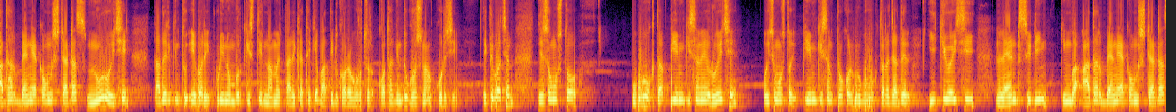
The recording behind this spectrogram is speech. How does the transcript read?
Aadhaar bank account status no রয়েছে, তাদের কিন্তু এবারে কুড়ি নম্বর কিস্তির নামের তালিকা থেকে বাতিল করার কথা কিন্তু ঘোষণা করেছে। দেখতে পাচ্ছেন, যে সমস্ত উপভোক্তা পিএম কিষাণে রয়েছে, ওই সমস্ত পিএম কিষাণ প্রকল্পের উপভোক্তারা যাদের ইকিউআইসি ল্যান্ড সিডিং কিংবা আধার ব্যাঙ্ক অ্যাকাউন্ট স্ট্যাটাস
